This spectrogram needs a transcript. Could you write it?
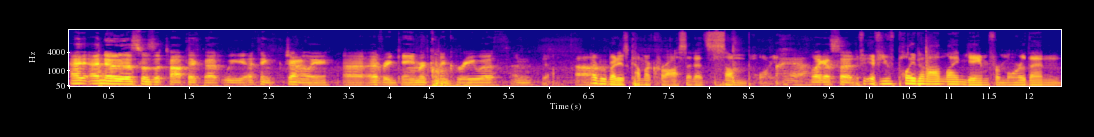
I, I know this was a topic that we, I think, generally uh, every gamer can agree with, and Yeah. um, Everybody's come across it at some point. Yeah, like I said, If, if you've played an online game for more than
